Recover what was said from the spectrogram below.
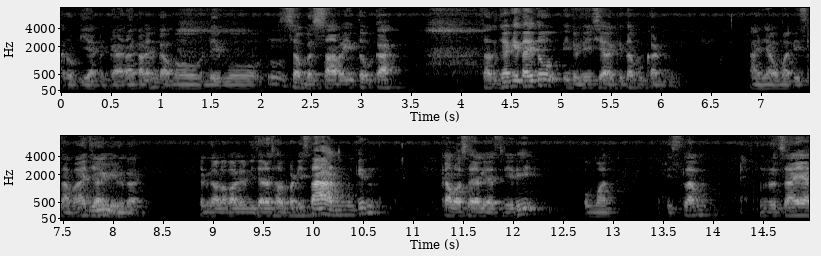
kerugian negara. Kalian nggak mau demo sebesar itu kah satunya kita itu Indonesia. Kita bukan hanya umat Islam aja gitu kan. Dan kalau kalian bicara soal penistaan mungkin kalau saya lihat sendiri umat Islam menurut saya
